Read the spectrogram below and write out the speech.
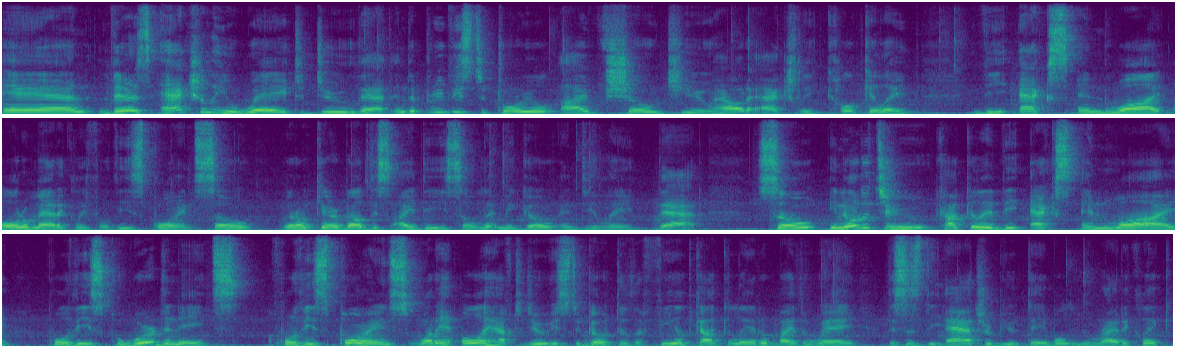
and there's actually a way to do that. In the previous tutorial, I've showed you how to actually calculate the x and y automatically for these points. So we don't care about this ID, so let me go and delete that. So in order to calculate the x and y for these coordinates, for these points, what I, all I have to do is to go to the field calculator. By the way, this is the attribute table. You right click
